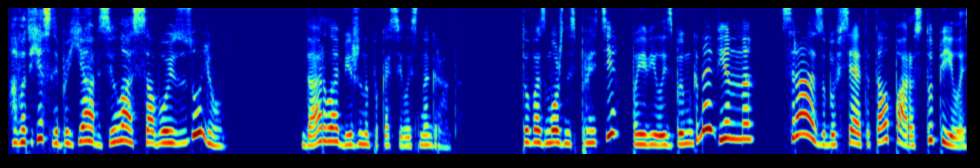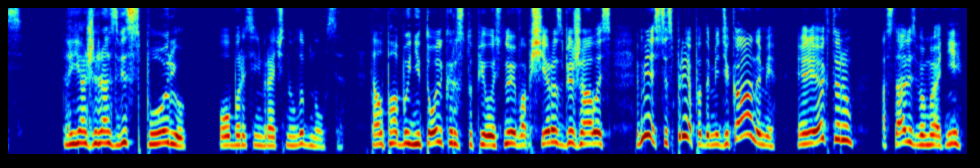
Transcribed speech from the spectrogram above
«А вот если бы я взяла с собой Зулю...» Дарла обиженно покосилась на Гранта. «То возможность пройти появилась бы мгновенно. Сразу бы вся эта толпа расступилась». «Да я же разве спорю?» Оборотень мрачно улыбнулся. Толпа бы не только расступилась, но и вообще разбежалась. Вместе с преподами, деканами и ректором остались бы мы одни.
